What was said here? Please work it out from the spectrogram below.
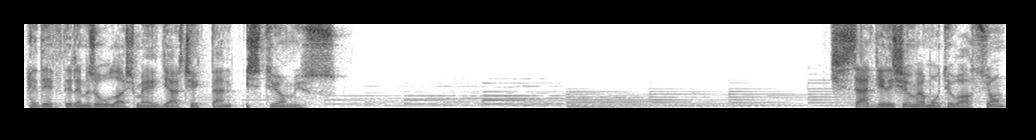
Hedeflerimize ulaşmaya gerçekten istiyor muyuz? Kişisel gelişim ve motivasyon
